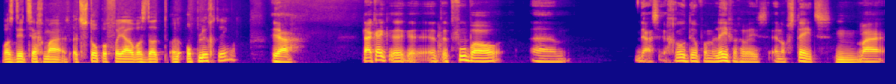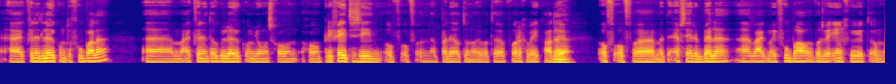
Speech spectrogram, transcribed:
was dit zeg maar, het stoppen voor jou, was dat een opluchting? ja. Nou kijk, eh, het, het voetbal ehm, ja, is een groot deel van mijn leven geweest en nog steeds. Hmm. Maar eh, ik vind het leuk om te voetballen. Eh, maar ik vind het ook leuk om jongens gewoon, gewoon privé te zien. Of, of een padeltoernooi wat we vorige week hadden. Of, of eh, met de FC Rebellen, waar ik mee voetbal, wordt weer ingehuurd om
